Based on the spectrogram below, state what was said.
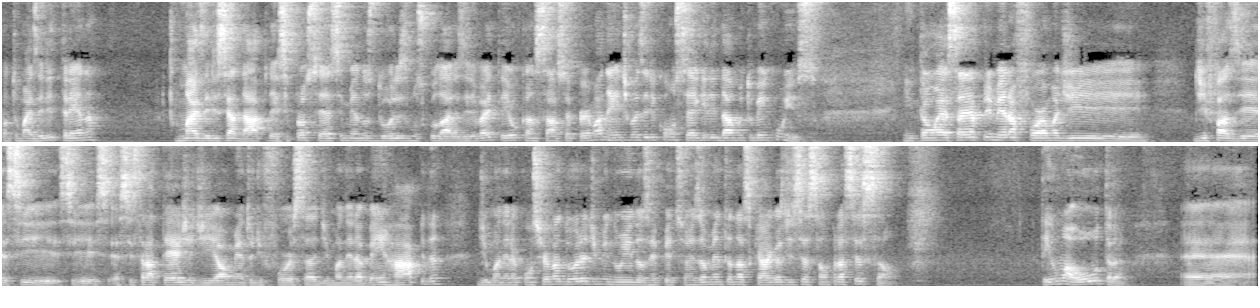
quanto mais ele treina, mais ele se adapta a esse processo e menos dores musculares ele vai ter. O cansaço é permanente, mas ele consegue lidar muito bem com isso. Então essa é a primeira forma de, de fazer esse, esse, essa estratégia de aumento de força de maneira bem rápida de maneira conservadora, diminuindo as repetições, aumentando as cargas de sessão para sessão. Tem uma outra é,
